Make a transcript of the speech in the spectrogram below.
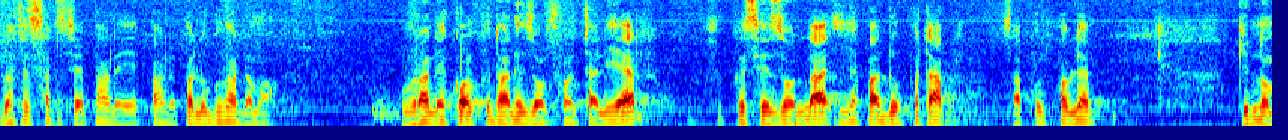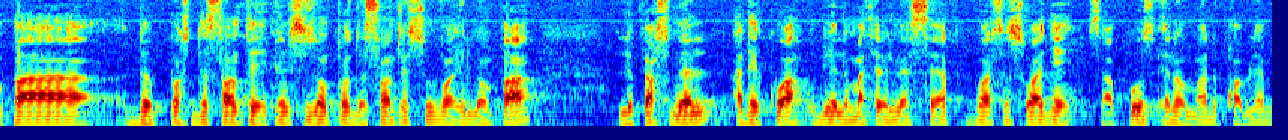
doit être satisfait par, les, par, le, gouvernement. Vous vous rendez compte que dans les zones frontalières, que ces zones-là, il n'y a pas d'eau potable. Ça pose problème. Qu'ils n'ont pas de poste de santé. Même s'ils ont poste de santé, souvent ils n'ont pas le personnel adéquat ou bien le matériel nécessaire pour pouvoir se soigner. Ça pose énormément de problèmes.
